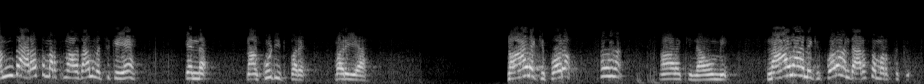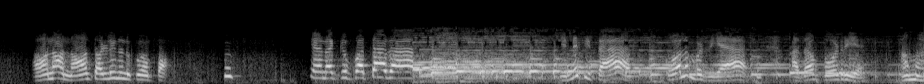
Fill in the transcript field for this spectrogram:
அந்த அரச மரத்தினாலதான் வச்சுக்கயே. என்ன நான் கூட்டிட்டு போறேன். வரியா? நாளைக்கு போறோம். நாளைக்கு நவமி. நாளானைக்கு போறோம் அந்த அரச மரத்துக்கு. ஆனா நான் தள்ளி நினைக்குவேன்ப்பா எனக்கு பத்தாதா? என்ன சீதா கோலம் போடுறியா? அதான் போடுறிய. ஆமா.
